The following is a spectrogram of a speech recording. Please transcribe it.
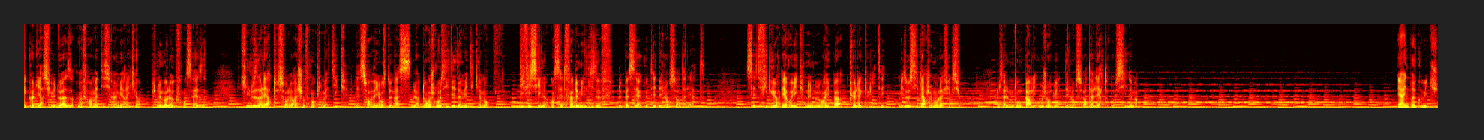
Écolière suédoise, informaticien américain, pneumologue française, qu'il nous alerte sur le réchauffement climatique, la surveillance de masse ou la dangerosité d'un médicament, difficile en cette fin 2019 de passer à côté des lanceurs d'alerte. Cette figure héroïque ne nourrit pas que l'actualité, mais aussi largement la fiction. Nous allons donc parler aujourd'hui des lanceurs d'alerte au cinéma. Erin Brekovic,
